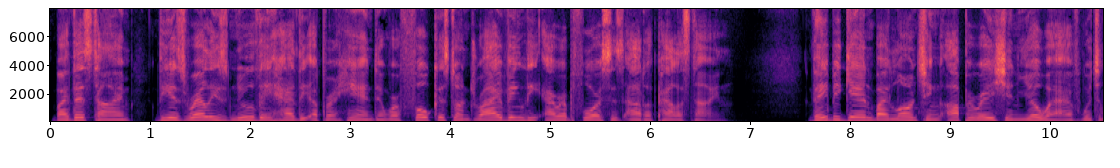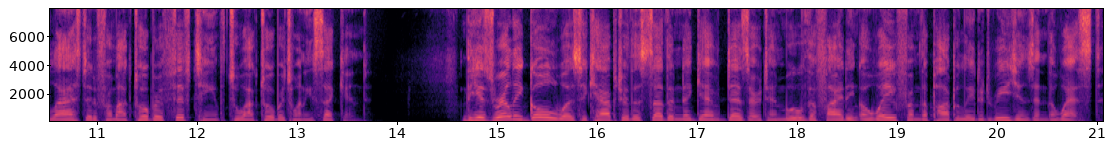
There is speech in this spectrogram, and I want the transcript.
By this time, the Israelis knew they had the upper hand and were focused on driving the Arab forces out of Palestine. They began by launching Operation Yoav, which lasted from October 15th to October 22nd. The Israeli goal was to capture the southern Negev desert and move the fighting away from the populated regions in the west.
